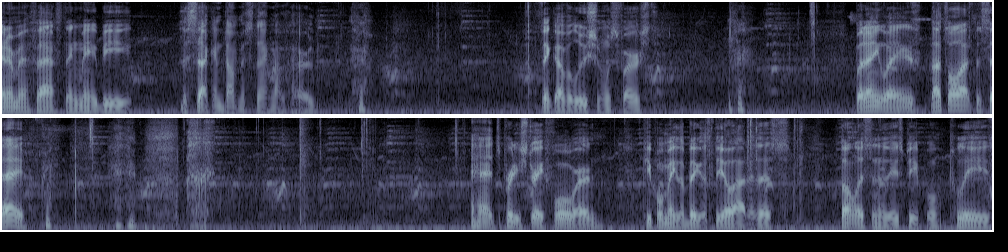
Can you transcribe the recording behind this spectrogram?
Intermittent fasting may be the second dumbest thing I've heard. I think evolution was first. but anyways, that's all I have to say. it's pretty straightforward. People make the biggest deal out of this. Don't listen to these people, please.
